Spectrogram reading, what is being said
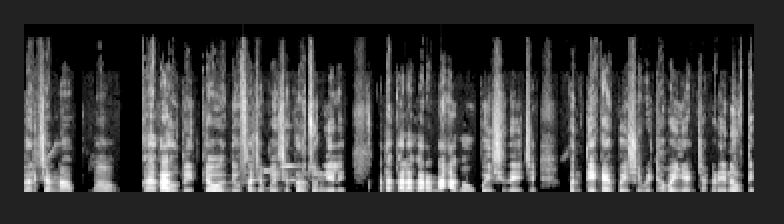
घरच्यांना काय काय होतं इतक्या दिवसाचे पैसे खर्चून गेले. आता कलाकारांना आगाऊ पैसे द्यायचे पण ते काय पैसे विठाबाई यांच्याकडे नव्हते.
